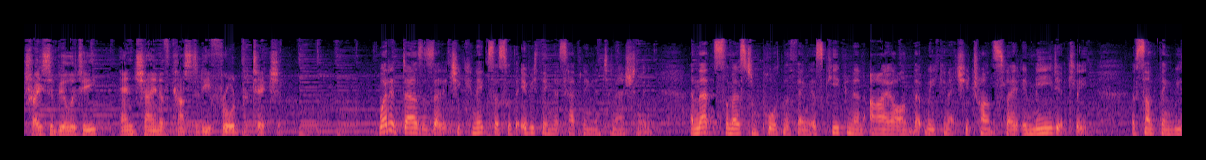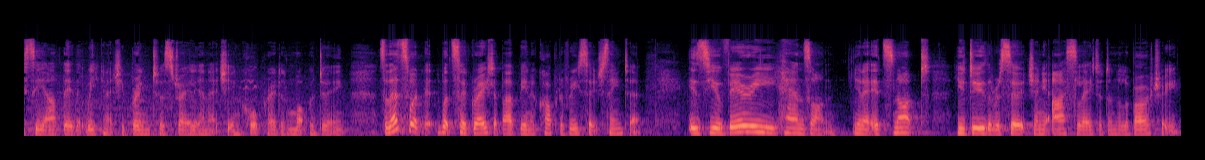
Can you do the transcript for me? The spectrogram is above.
traceability, and chain of custody fraud protection. What it does is that it actually connects us with everything that's happening internationally. And that's the most important thing is keeping an eye on that we can actually translate immediately of something we see out there that we can actually bring to Australia and actually incorporate it in what we're doing. So that's what what's so great about being a cooperative research centre is you're very hands-on. You know, it's not you do the research and you isolate it in the laboratory.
